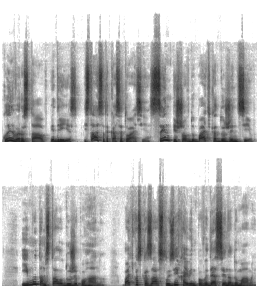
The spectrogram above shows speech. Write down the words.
Коли він виростав, підріс, і сталася така ситуація: син пішов до батька до жінців, і йому там стало дуже погано. Батько сказав слузі, хай він поведе сина до мами.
